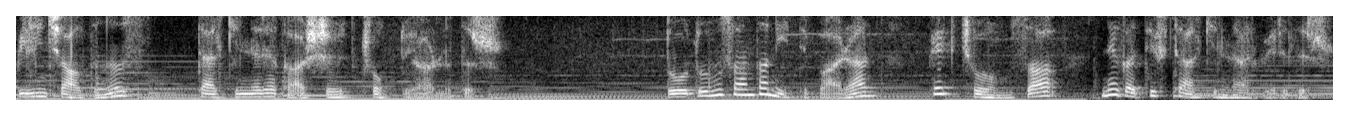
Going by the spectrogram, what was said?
Bilinçaltınız telkinlere karşı çok duyarlıdır. Doğduğumuz andan itibaren pek çoğumuza negatif telkinler verilir.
